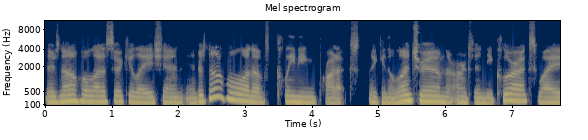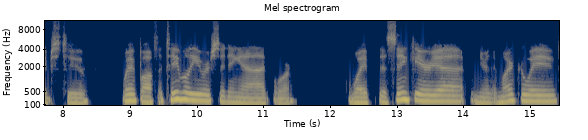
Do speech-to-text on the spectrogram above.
there's not a whole lot of circulation and there's not a whole lot of cleaning products. Like in the lunchroom, there aren't any Clorox wipes to wipe off the table you were sitting at or wipe the sink area near the microwave.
